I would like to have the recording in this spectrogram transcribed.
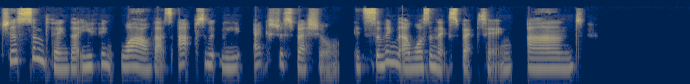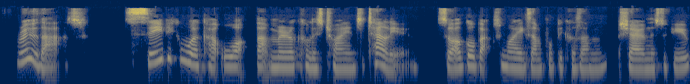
Just something that you think, wow, that's absolutely extra special. It's something that I wasn't expecting. And through that, see if you can work out what that miracle is trying to tell you. So I'll go back to my example because I'm sharing this with you.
